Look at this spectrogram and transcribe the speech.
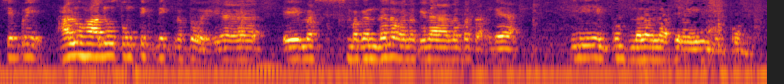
Siyempre, halo-halo tong technique na to eh. Kaya, eh, mas maganda naman ang kinalalabasan. Kaya, ini-improve na lang natin ang ini-improve.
